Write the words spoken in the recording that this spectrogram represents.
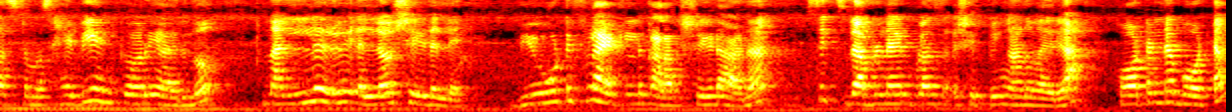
കസ്റ്റമേഴ്സ് ഹെവി എൻക്വയറി ആയിരുന്നു. നല്ലൊരു യെല്ലോ ഷെയ്ഡ് അല്ലേ? ബ്യൂട്ടിഫുൾ ആയിട്ടുള്ള കളർ ഷെയ്ഡ് ആണ്. Six double nine plus shipping ആണ് വരിക. കോട്ടന്റെ ബോട്ടം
